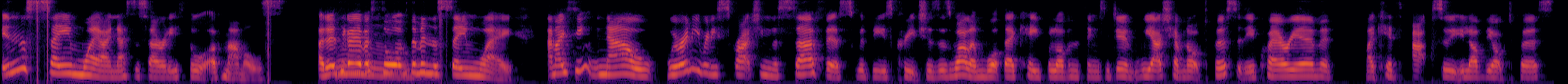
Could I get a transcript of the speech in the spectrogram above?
in the same way I necessarily thought of mammals. I don't think mm. I ever thought of hmm. them in the same way. And I think now we're only really scratching the surface with these creatures as well and what they're capable of and the things they do. We actually have an octopus at the aquarium, and my kids absolutely love the octopus.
